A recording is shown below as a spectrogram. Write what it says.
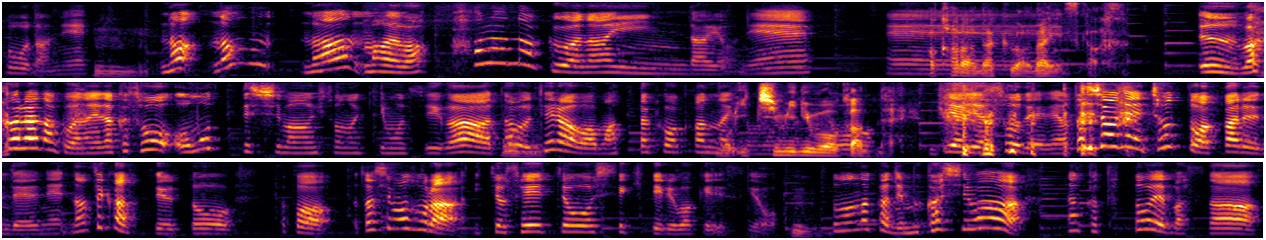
そうだね。うん、な、なん、なん、まあ、わからなくはないんだよね。えーわからなくはないですか？うん、わからなくはない。なんかそう思ってしまう人の気持ちが、多分、うんテラは全くわかんもうないと思う。1ミリもわかんない。いやいや、そうだよね。私はね、ちょっとわかるんだよね。なぜかっていうと、やっぱ私もほら、一応成長してきてるわけですよ。うんその中で昔は、なんか例えばさ、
